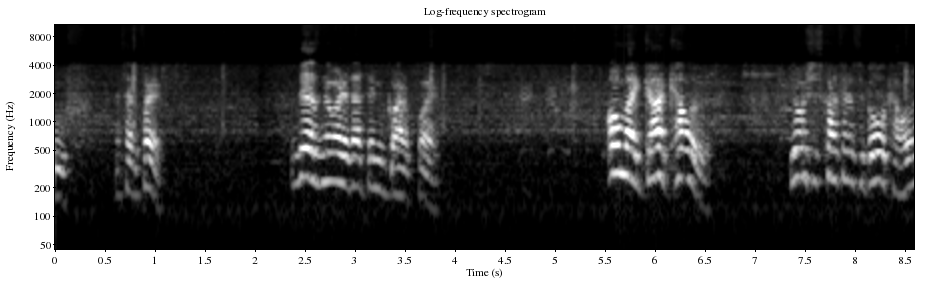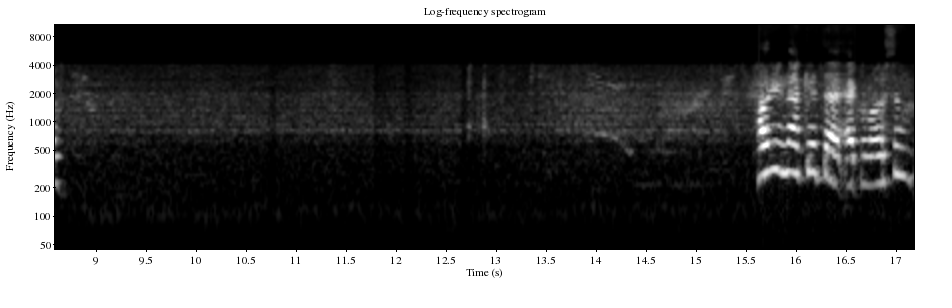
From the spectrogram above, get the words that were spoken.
Oof. Play. There's no way that didn't go out of play. Oh my god, Keller. You almost just cost us a goal, Keller. How do you not get that, Ekman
